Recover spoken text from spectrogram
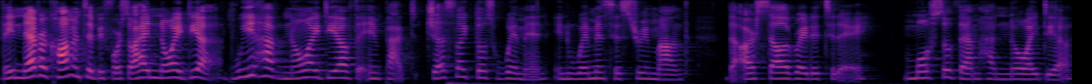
They never commented before, so I had no idea. We have no idea of the impact, just like those women in Women's History Month that are celebrated today. Most of them had no idea.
